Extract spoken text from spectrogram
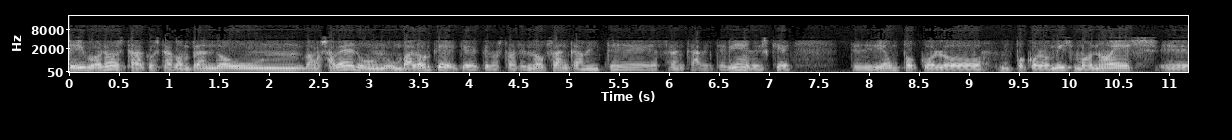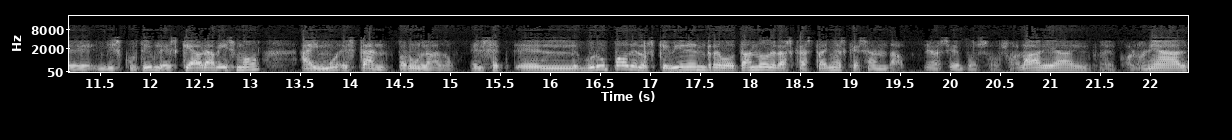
sí, bueno, está, está comprando un, vamos a ver, un, un valor que, que, que, lo está haciendo francamente, francamente bien. Es que te diría un poco lo, un poco lo mismo, no es eh, indiscutible, es que ahora mismo hay, están, por un lado, el, el grupo de los que vienen rebotando de las castañas que se han dado, ya sé, pues Solaria, eh, Colonial,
